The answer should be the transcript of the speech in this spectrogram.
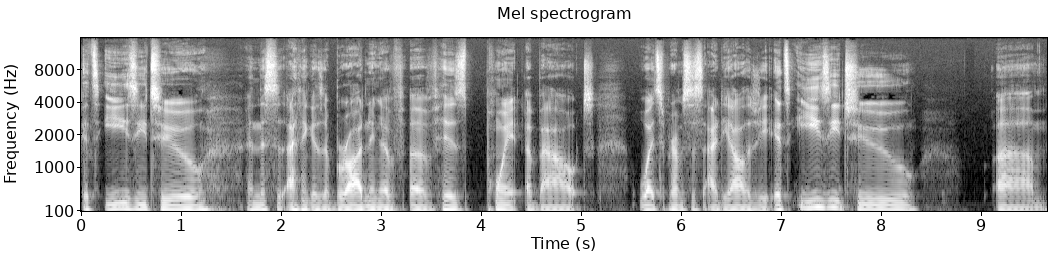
it's easy to, and this I think is a broadening of of his point about white supremacist ideology. It's easy to um,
